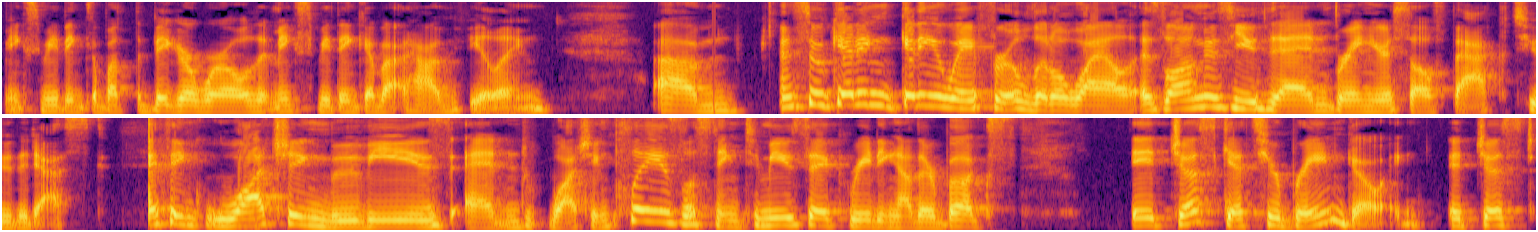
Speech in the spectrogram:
makes me think about the bigger world. It makes me think about how I'm feeling. Um, and so getting getting away for a little while, as long as you then bring yourself back to the desk. I think watching movies and watching plays, listening to music, reading other books, it just gets your brain going. It just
